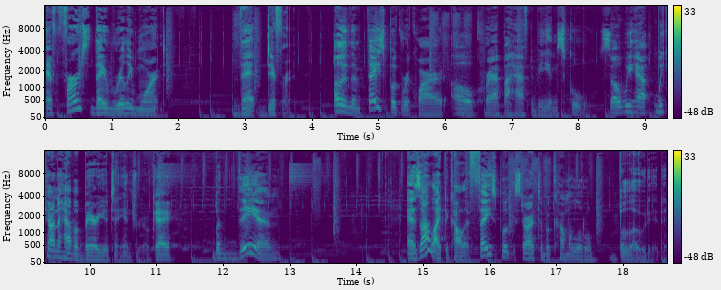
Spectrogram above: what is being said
at first they really weren't that different other than Facebook required, oh crap, I have to be in school. So we have we kind of have a barrier to entry, okay? But then as I like to call it, Facebook started to become a little bloated.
